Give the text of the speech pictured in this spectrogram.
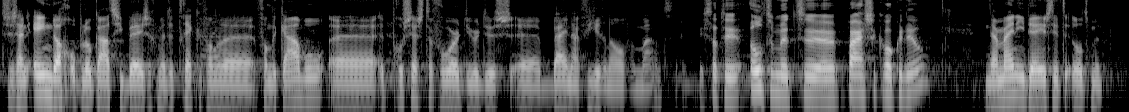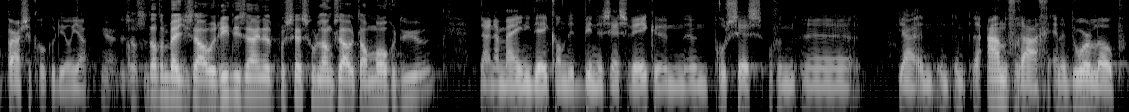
Ze zijn één dag op locatie bezig met het trekken van de, van de kabel. het proces daarvoor duurt dus bijna 4,5 maand. Is dat de ultimate paarse krokodil? Naar mijn idee is dit de ultimate paarse krokodil, ja. ja. Dus als we dat een beetje zouden redesignen, het proces, hoe lang zou het dan mogen duren? Nou, naar mijn idee kan dit binnen zes weken een, een proces of een, uh, ja, een, een, een, aanvraag en een doorloop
